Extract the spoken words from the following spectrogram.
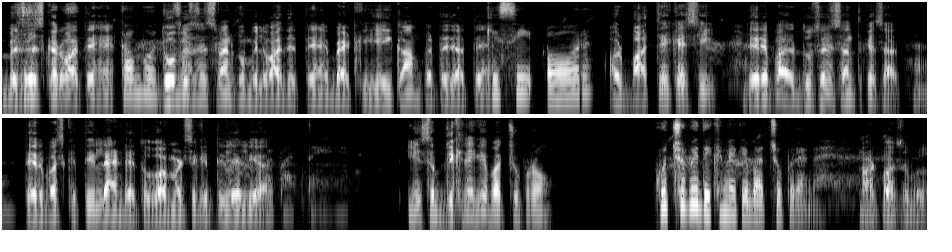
बिज़नेस करवाते हैं कम दो बिजनेसमैन को मिलवा देते हैं बैठ के यही काम करते जाते हैं। किसी और और बातें कैसी? हाँ। तेरे पास दूसरे संत के साथ हाँ। तेरे पास कितनी लैंड है? तो गवर्नमेंट से कितनी ले लिया? ये सब दिखने के बाद चुप रहो। कुछ भी दिखने के बाद चुप रहना है। Not possible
